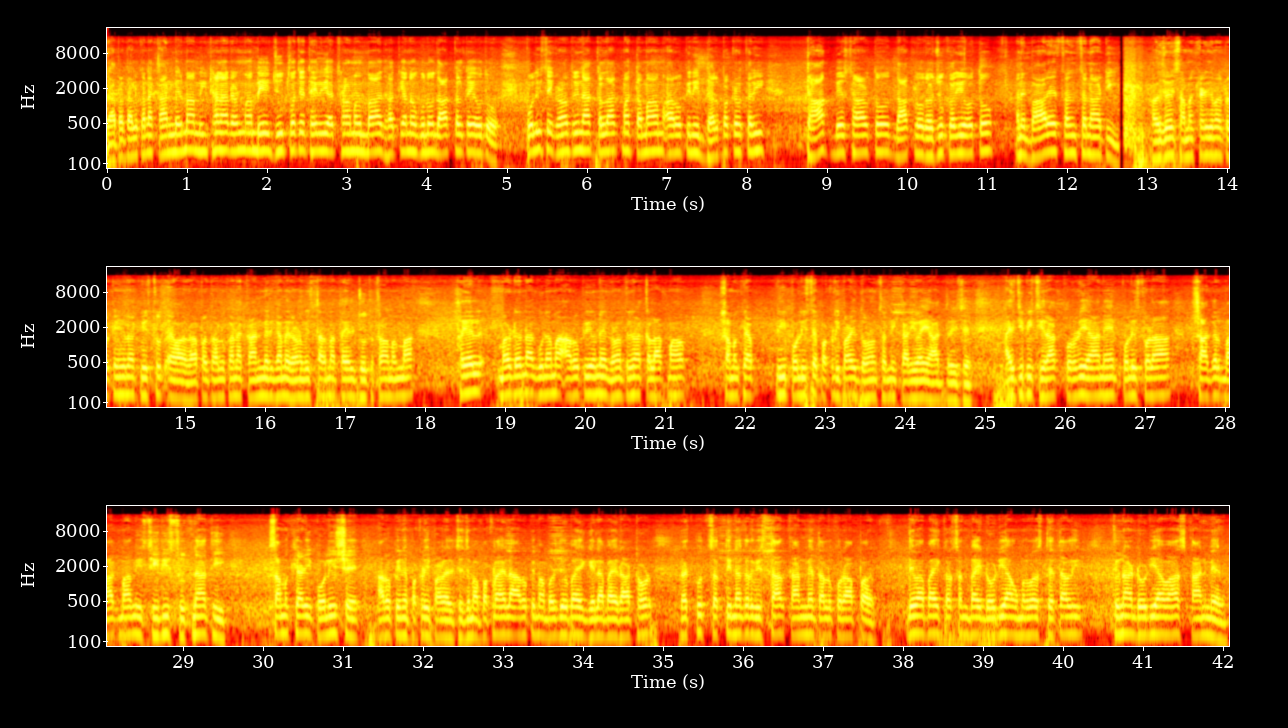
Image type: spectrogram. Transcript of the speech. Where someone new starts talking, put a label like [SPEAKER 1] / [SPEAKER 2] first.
[SPEAKER 1] રાપર તાલુકાના કાનમેરમાં મીઠાના રણમાં બે જૂથ વચ્ચે થયેલી અથડામણ બાદ હત્યાનો ગુનો દાખલ થયો હતો. પોલીસે ગણતરીના કલાકમાં તમામ આરોપીની ધરપકડ કરી ઢાંક બેસાડતો દાખલો રજૂ કર્યો હતો અને ભારે સનસનાટી. હવે જોઈએ સામખિયાળીમાં પ્રતિનિધિનો એક વિસ્તૃત અહેવાલ. રાપર તાલુકાના કાનમેર ગામે રણ વિસ્તારમાં થયેલ જૂથ અથડામણમાં થયેલ મર્ડરના ગુનામાં આરોપીઓને ગણતરીના કલાકમાં સામખિયાળી પોલીસે પકડી પાડી. ધોરણસરની કાર્યવાહી હાથ ધરી છે. આઈજીપી ચિરાગ કોરડિયા અને પોલીસ વડા સાગર બાગમારની સીધી સૂચનાથી સામખિયાળી પોલીસે આરોપીને પકડી પાડેલ છે, જેમાં પકડાયેલા આરોપીમાં બળદેવભાઈ ગેલાભાઈ રાઠોડ, રજપૂત શક્તિનગર વિસ્તાર, કાનમેર તાલુકો રાપર, દેવાભાઈ કરશનભાઈ ડોડિયા ઉંમર તેતાલીસ, જૂના ડોડિયાવાસ, કાનમેર,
